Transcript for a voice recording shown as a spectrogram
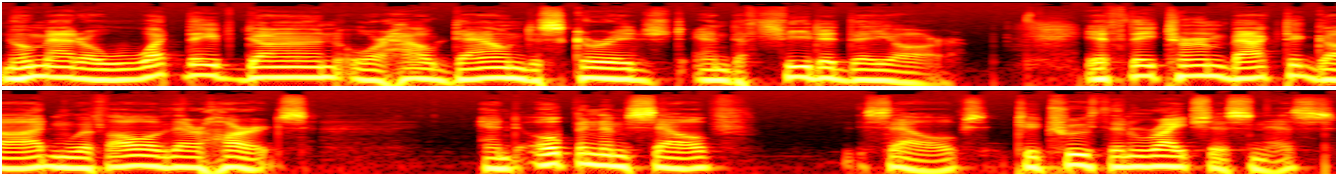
no matter what they've done or how down, discouraged, and defeated they are, if they turn back to God and with all of their hearts and open themselves selves to truth and righteousness,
